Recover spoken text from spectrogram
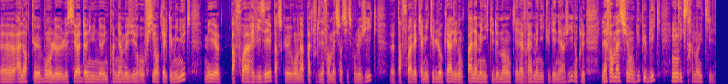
euh, alors que bon le, le CEA donne une, une première mesure aussi en quelques minutes, mais euh, parfois révisée parce qu'on n'a pas toutes les informations sismologiques, euh, parfois avec la magnitude locale et donc pas la magnitude de manque qui est la vraie magnitude d'énergie. Donc l'information du public mmh. est extrêmement utile.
